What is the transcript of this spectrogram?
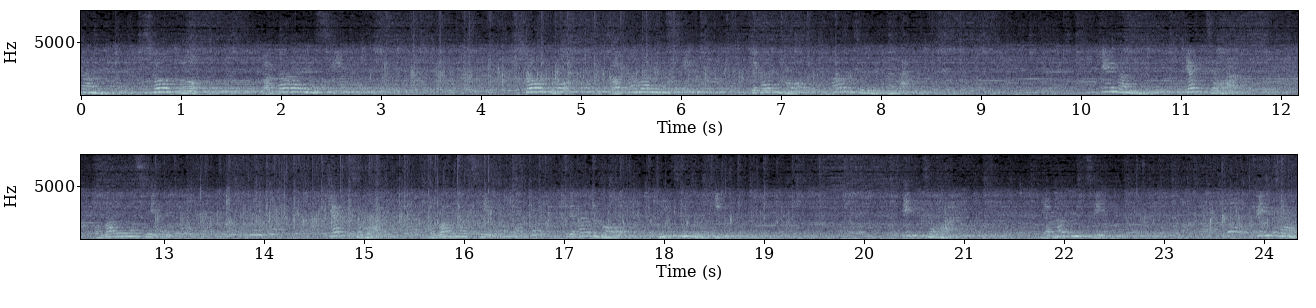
番ショート若林。ショート若林。背番号37 9番キャッチャー小林キャッチャー小林背番号22ピッチャー山口。ピッチャー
